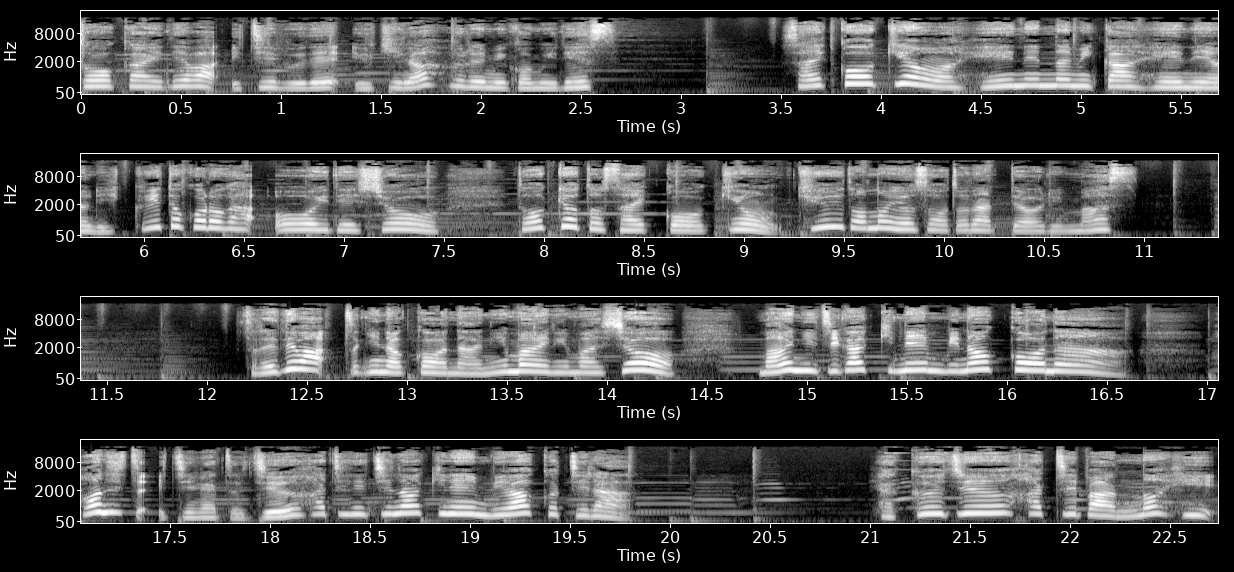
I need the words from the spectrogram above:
東海では一部で雪が降る見込みです。最高気温は平年並みか平年より低いところが多いでしょう。東京都最高気温9度の予想となっております。それでは次のコーナーに参りましょう。毎日が記念日のコーナー。本日1月18日の記念日はこちら。118番の日。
